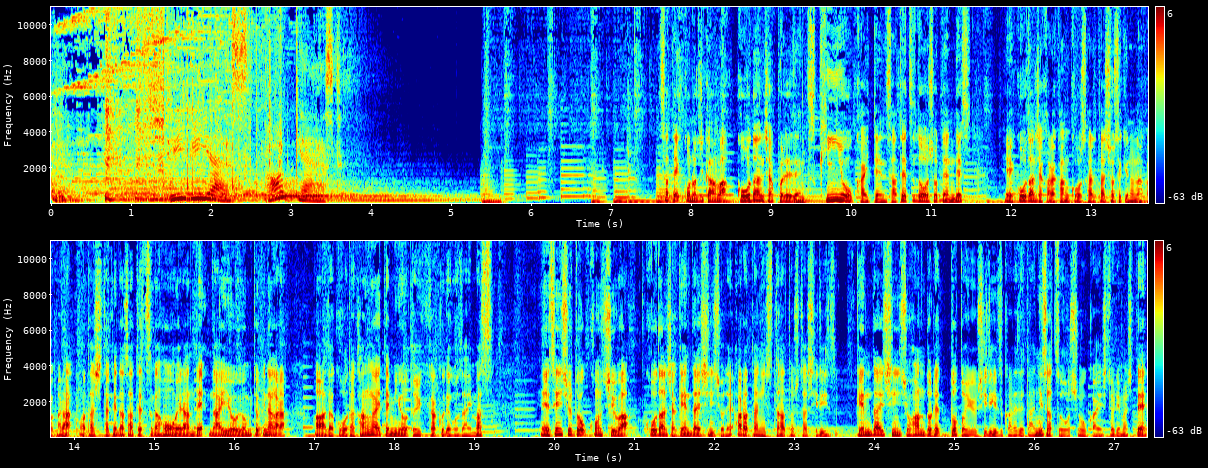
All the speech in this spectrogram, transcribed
TBS Podcast さてこの時間は講談社プレゼンツ金曜開店砂鉄道書店です、えー、講談社から刊行された書籍の中から私武田砂鉄が本を選んで内容を読み解きながらああだこうだ考えてみようという企画でございます、えー先週と今週は講談社現代新書で新たにスタートしたシリーズ現代新書ハンドレッドというシリーズから出た2冊を紹介しておりまして、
